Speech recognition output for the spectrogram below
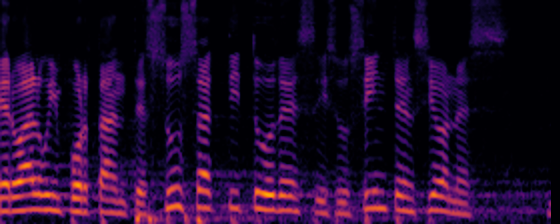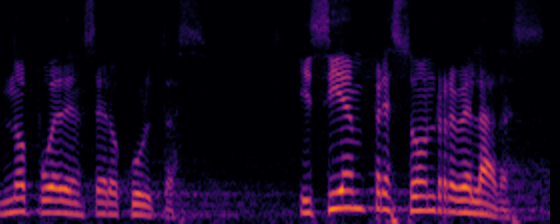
Pero algo importante, sus actitudes y sus intenciones no pueden ser ocultas y siempre son reveladas.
